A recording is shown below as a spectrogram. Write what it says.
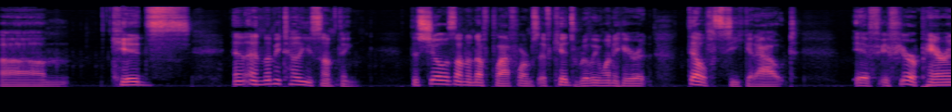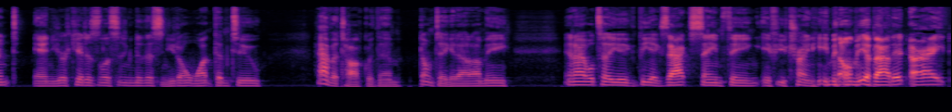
Um, kids, and, and let me tell you something. The show is on enough platforms. If kids really want to hear it, they'll seek it out. If if you're a parent and your kid is listening to this and you don't want them to, have a talk with them. Don't take it out on me. And I will tell you the exact same thing if you try and email me about it. All right,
